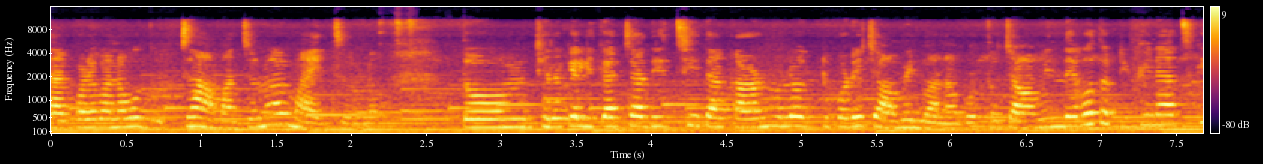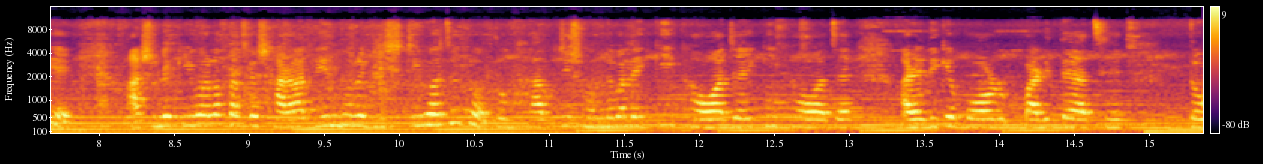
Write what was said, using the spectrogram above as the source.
তারপরে বানাবো দুধ চা, আমার জন্য আর মায়ের জন্য। তো ছেলেকে লিকার চা দিচ্ছি, তার কারণ হলো একটু করে চাউমিন বানাবো। তো চাউমিন দেবো তো টিফিন আজকে। আসলে কি বলো তাকে সারাদিন ধরে বৃষ্টি হয়েছে তো তো ভাবছি সন্ধ্যেবেলায় কি খাওয়া যায়, কি খাওয়া যায়। আর এদিকে বর বাড়িতে আছে, তো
